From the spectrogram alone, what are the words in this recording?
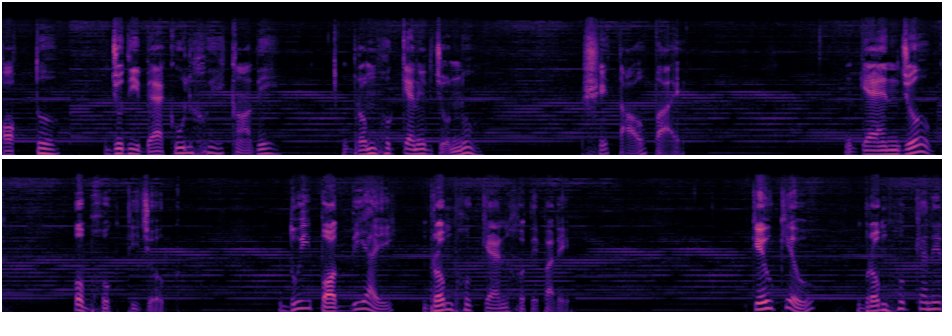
ভক্ত যদি ব্যাকুল হয়ে কাঁদে ব্রহ্মজ্ঞানের জন্য সে তাও পায়। জ্ঞানযোগ ও ভক্তিযোগ দুই পদ দিয়াই ব্রহ্মজ্ঞান হতে পারে। কেউ কেউ ব্রহ্মজ্ঞানের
